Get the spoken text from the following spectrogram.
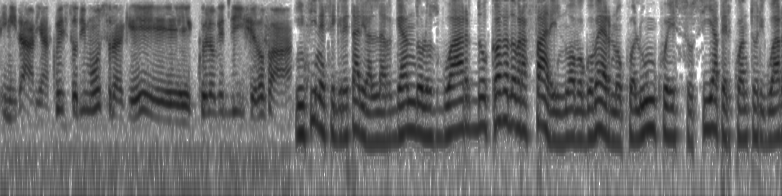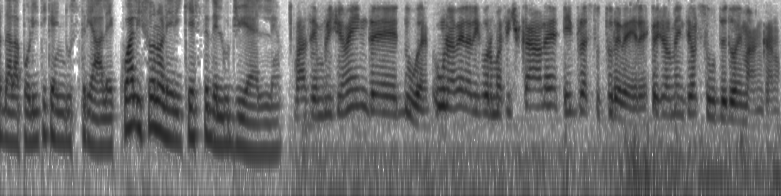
in Italia. Questo dimostra che quello che dice lo fa. Infine, segretario, allargando lo sguardo, cosa dovrà fare il nuovo governo, qualunque esso sia, per quanto riguarda la politica industriale? Quali sono le richieste dell'UGL? Ma semplicemente due: una vera riforma fiscale e infrastrutture vere, specialmente al sud dove mancano.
